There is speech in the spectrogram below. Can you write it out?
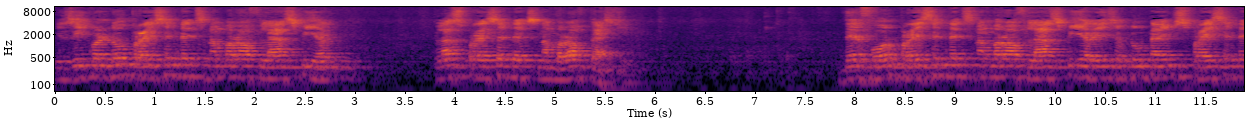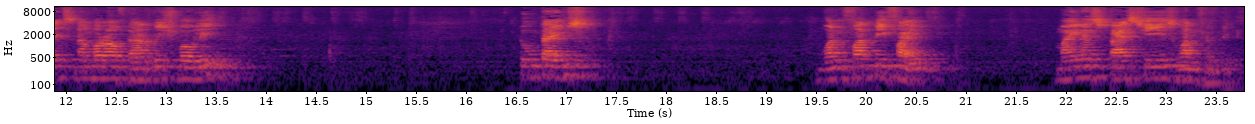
is equal to price index number of last year plus price index number of past year. Therefore, price index number of last year is 2 times price index number of Darvish Bowley 2 times 145 minus past is 150.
